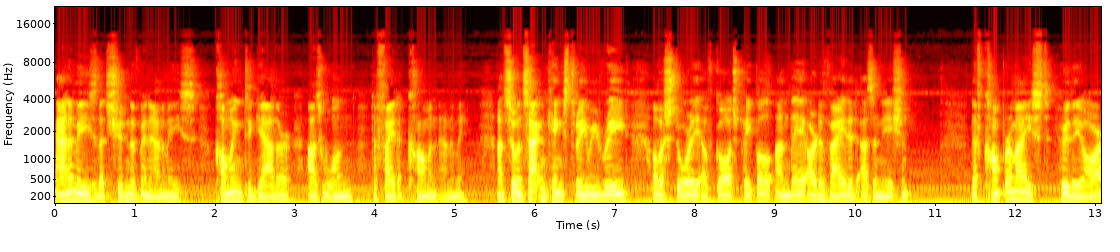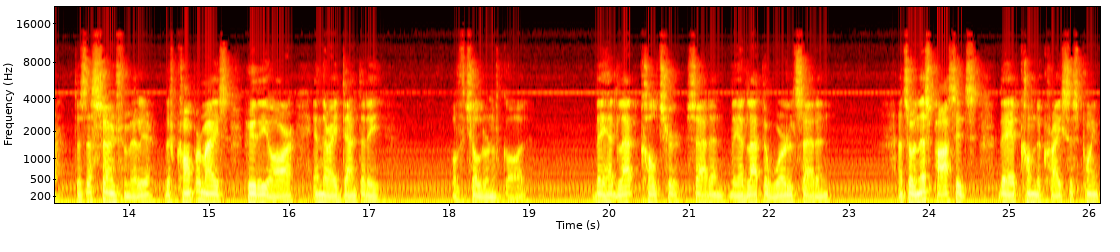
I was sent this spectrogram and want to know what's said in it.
enemies that shouldn't have been enemies coming together as one to fight a common enemy. And so in 2 Kings 3, we read of a story of God's people, and they are divided as a nation. They've compromised who they are. Does this sound familiar? They've compromised who they are in their identity of the children of God. They had let culture set in, they had let the world set in. And so in this passage, they had come to crisis point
